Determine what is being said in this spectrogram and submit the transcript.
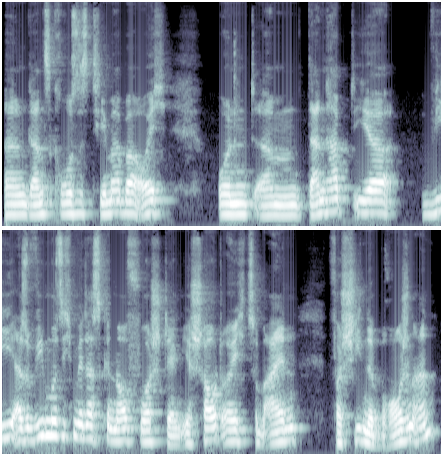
ein ganz großes Thema bei euch. Und ähm, dann habt ihr, wie, also wie muss ich mir das genau vorstellen? Ihr schaut euch zum einen verschiedene Branchen an,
